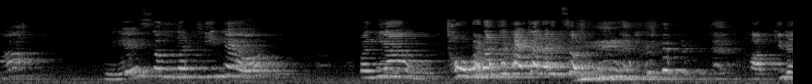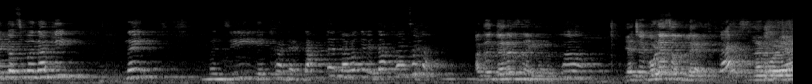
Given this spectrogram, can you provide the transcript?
हा, ते समजा ठीक आहे हो. पण या थोबडाचं काय करायचं? हाप किरकच म्हणा की. नाही म्हणजे एखाद्या डॉक्टरला वगैरे दाखवायचं ना अगं गरज नाही गं. हा याच्या गोळ्या संपल्या. काय? गोळ्या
